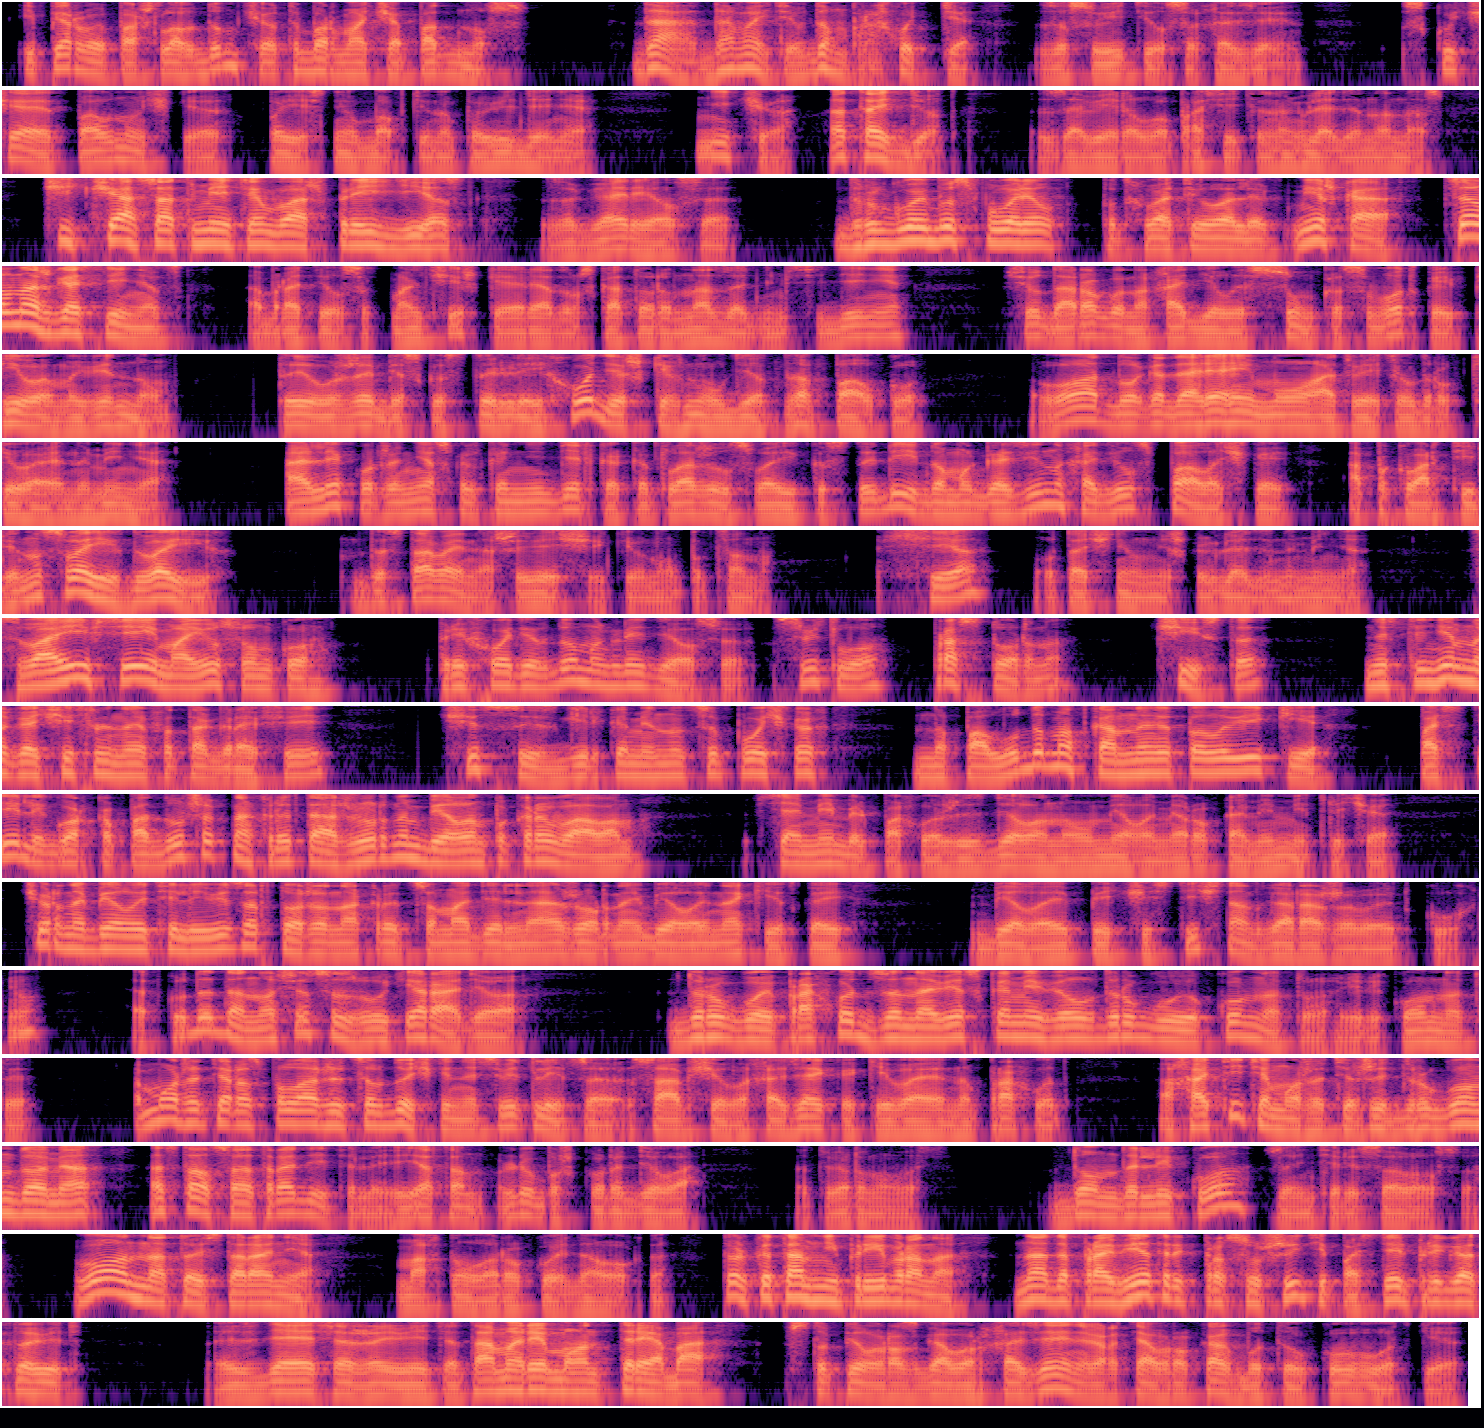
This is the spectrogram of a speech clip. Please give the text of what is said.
И первая пошла в дом, что-то бормоча под нос. — Да, давайте в дом проходите, — засуетился хозяин. — Скучает по внучке, — пояснил бабкино поведение. — Ничего, отойдет, — заверил вопросительно, глядя на нас. — Сейчас отметим ваш приезд, — загорелся. — Другой бы спорил, — подхватил Олег. — Мишка, цел наш гостинец, — обратился к мальчишке, рядом с которым на заднем сиденье Всю дорогу находилась сумка с водкой, пивом и вином. — Ты уже без костылей ходишь? — кивнул дед на палку. — Вот, благодаря ему, — ответил друг, кивая на меня. Олег уже несколько недель как отложил свои костыли и до магазина ходил с палочкой, а по квартире на своих двоих. — Доставай наши вещи, — кивнул пацану. — Все? — уточнил Мишка, глядя на меня. — Свои все и мою сумку. При входе в дом огляделся. Светло, Просторно, чисто, на стене многочисленные фотографии, часы с гирьками на цепочках, на полу домоткамные половики, постели горка подушек накрыта ажурным белым покрывалом. Вся мебель, похоже, сделана умелыми руками Митрича. Черно-белый телевизор тоже накрыт самодельной ажурной белой накидкой. Белая печь частично отгораживает кухню, откуда доносятся звуки радио. Другой проход за навесками вел в другую комнату или комнаты. — Можете расположиться в дочкиной светлице, — сообщила хозяйка, кивая на проход. — А хотите, можете жить в другом доме. А? Остался от родителей. Я там Любушку родила. Отвернулась. — Дом далеко? — заинтересовался. — Вон на той стороне, — махнула рукой на окна. — Только там не прибрано. Надо проветрить, просушить и постель приготовить. — Здесь оживите, там и ремонт треба, — вступил в разговор хозяин, вертя в руках бутылку водки.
